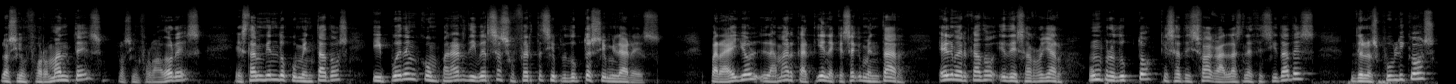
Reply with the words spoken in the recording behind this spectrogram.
Los informantes, los informadores, están bien documentados y pueden comparar diversas ofertas y productos similares. Para ello, la marca tiene que segmentar el mercado y desarrollar un producto que satisfaga las necesidades de los públicos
